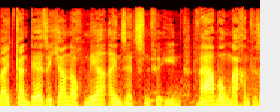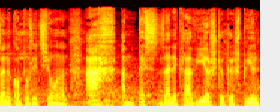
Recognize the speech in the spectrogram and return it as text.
Vielleicht kann der sich ja noch mehr einsetzen für ihn, Werbung machen für seine Kompositionen. Ach, am besten seine Klavierstücke spielen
